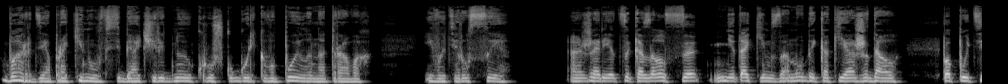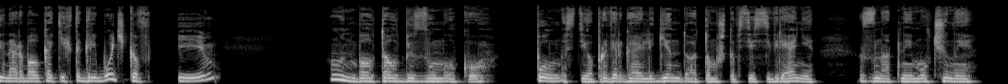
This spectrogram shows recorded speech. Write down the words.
Варди опрокинул в себя очередную кружку горького пойла на травах и вытер усы. А жарец оказался не таким занудой, как я ожидал. По пути нарвал каких-то грибочков и... Он болтал без умолку, полностью опровергая легенду о том, что все северяне — знатные молчуны.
